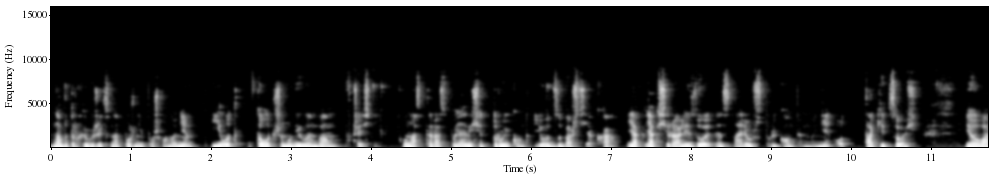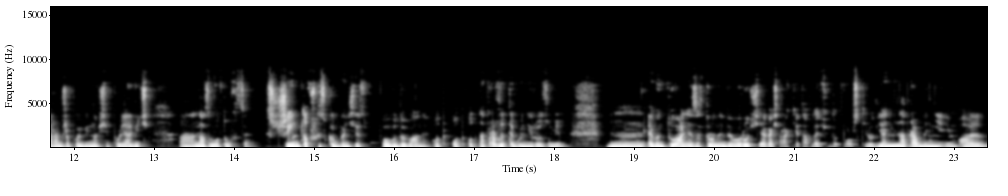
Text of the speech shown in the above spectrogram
Nawet trochę wyżej cena później poszła, no nie? I od to, o czym mówiłem Wam wcześniej. U nas teraz pojawi się trójkąt i od zobaczcie, jaka, jak, jak się realizuje ten scenariusz z trójkątem, no nie? Od takie coś ja uważam, że powinno się pojawić na złotówce. Z czym to wszystko będzie spowodowane? Od, od, od naprawdę tego nie rozumiem. Mm, ewentualnie ze strony Białorusi jakaś rakieta wleci do Polski. Ja naprawdę nie wiem, ale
